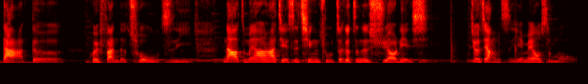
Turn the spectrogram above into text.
大的会犯的错误之一。那要怎么样让他解释清楚？这个真的需要练习。就这样子，也没有什么，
